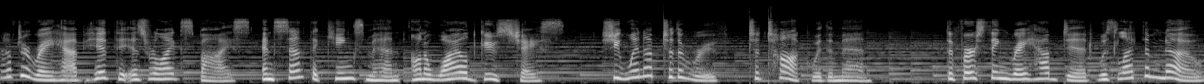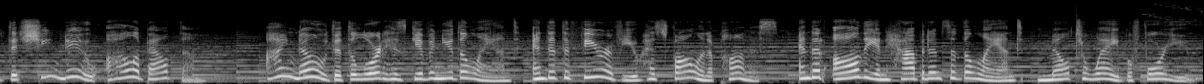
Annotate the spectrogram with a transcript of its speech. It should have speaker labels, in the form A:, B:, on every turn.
A: After Rahab hid the Israelite spies and sent the king's men on a wild goose chase, she went up to the roof to talk with the men. The first thing Rahab did was let them know that she knew all about them. I know that the Lord has given you the land, and that the fear of you has fallen upon us, and that all the inhabitants of the land melt away before you.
